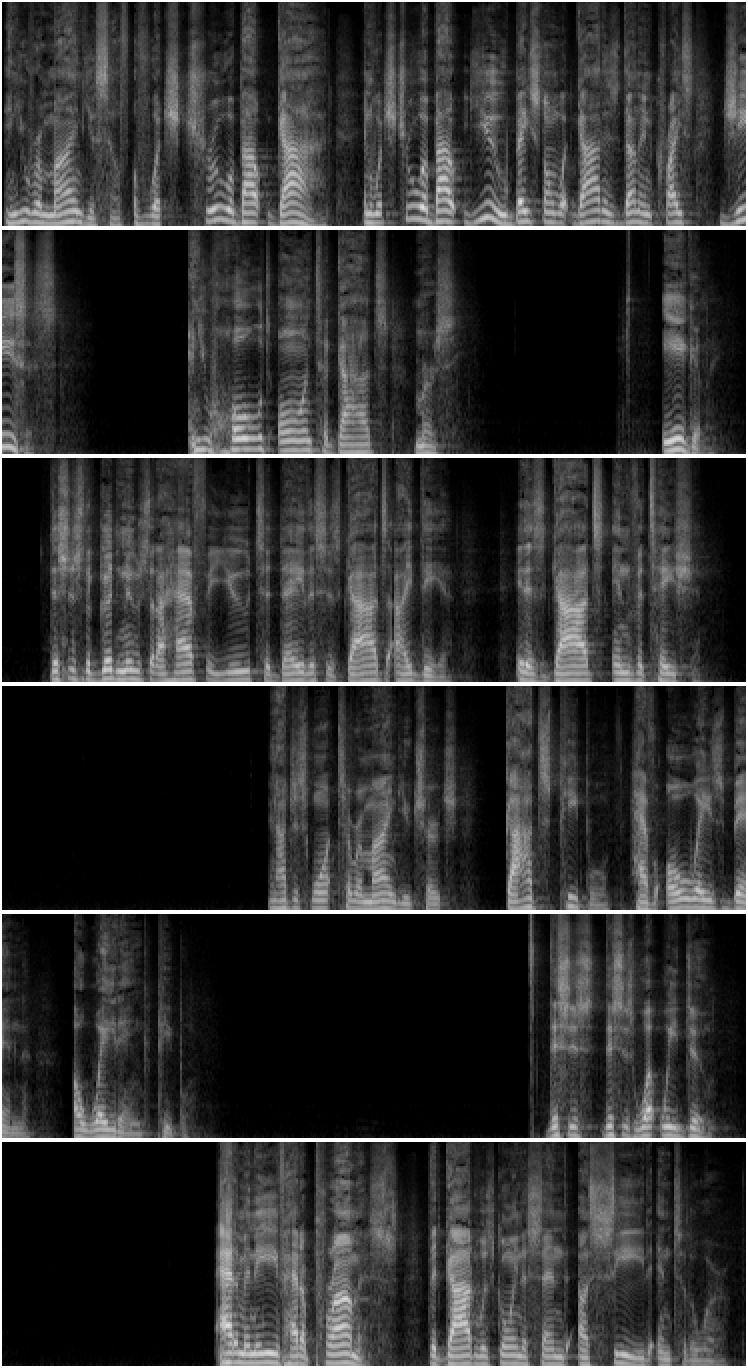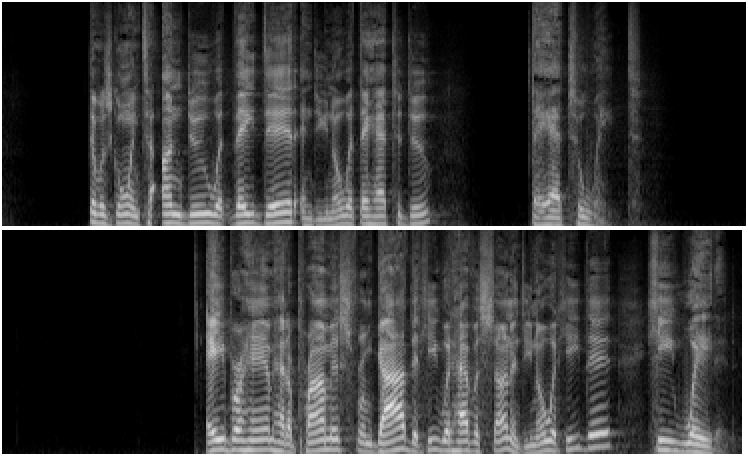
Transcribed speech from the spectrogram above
And you remind yourself of what's true about God and what's true about you based on what God has done in Christ Jesus. And you hold on to God's mercy eagerly. This is the good news that I have for you today. This is God's idea, it is God's invitation. And I just want to remind you, church, God's people have always been awaiting people. This is, this is what we do. Adam and Eve had a promise that God was going to send a seed into the world that was going to undo what they did. And do you know what they had to do? They had to wait. Abraham had a promise from God that he would have a son, and do you know what he did? He waited.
